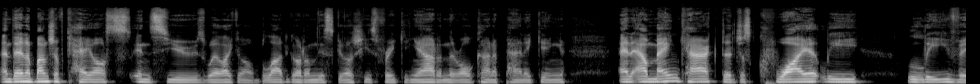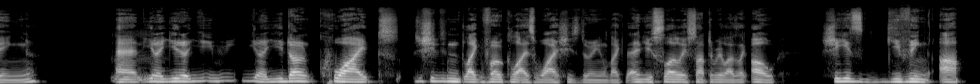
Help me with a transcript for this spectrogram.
And then a bunch of chaos ensues where like, oh, blood got on this girl. She's freaking out, and they're all kind of panicking. And our main character just quietly leaving and you know you know you you know you don't quite she didn't like vocalize why she's doing it like that and you slowly start to realize like oh she's giving up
